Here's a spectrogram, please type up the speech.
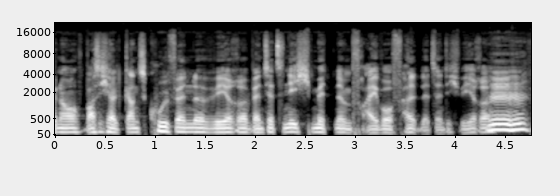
genau, was ich halt ganz cool fände, wäre, wenn es jetzt nicht mit einem Freiwurf halt letztendlich wäre. Mhm.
